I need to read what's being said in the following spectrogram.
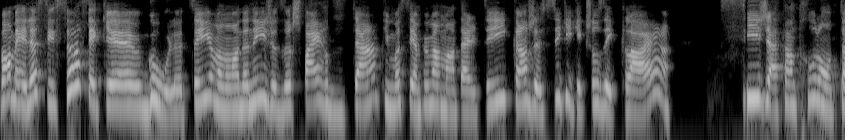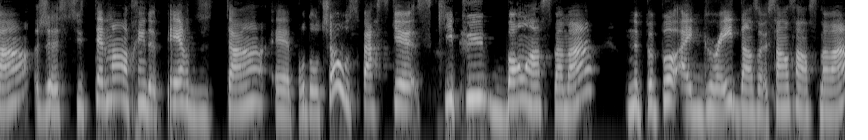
bon, mais là, c'est ça, fait que go, là, tu sais, à un moment donné, je veux dire, je perds du temps, puis moi, c'est un peu ma mentalité. Quand je sais que quelque chose est clair, si j'attends trop longtemps, je suis tellement en train de perdre du temps euh, pour d'autres choses. Parce que ce qui est plus bon en ce moment ne peut pas être great dans un sens en ce moment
